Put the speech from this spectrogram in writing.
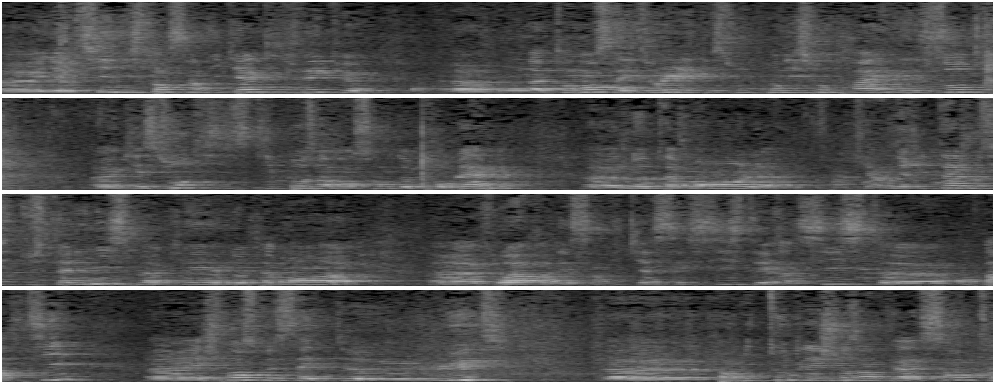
Euh, il y a aussi une histoire syndicale qui fait qu'on a tendance à isoler les questions de conditions de travail des autres questions qui, qui pose un ensemble de problèmes, notamment, qui est un héritage aussi du stalinisme, qui est notamment avoir des syndicats sexistes et racistes en partie. et je pense que cette lutte parmi toutes les choses intéressantes,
